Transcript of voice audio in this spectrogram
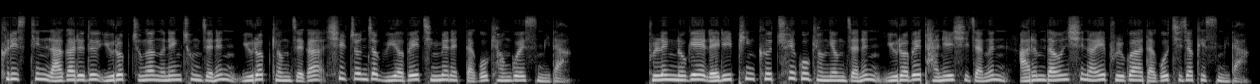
크리스틴 라가르드 유럽중앙은행 총재는 유럽 경제가 실존적 위협에 직면했다고 경고했습니다. 블랙록의 레리 핑크 최고 경영자는 유럽의 단일 시장은 아름다운 신화에 불과하다고 지적했습니다.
